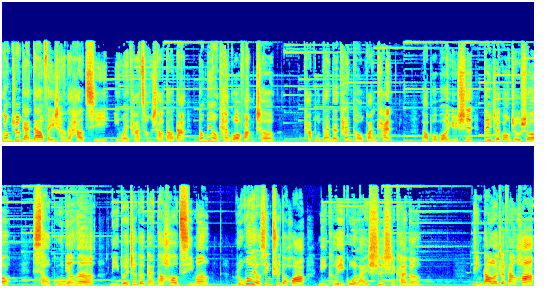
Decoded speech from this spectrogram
公主感到非常的好奇，因为她从小到大都没有看过纺车。她不断的探头观看，老婆婆于是对着公主说：“小姑娘啊，你对这个感到好奇吗？如果有兴趣的话，你可以过来试试看呢。”听到了这番话，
